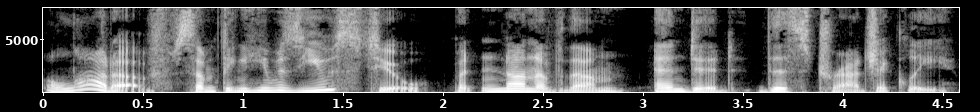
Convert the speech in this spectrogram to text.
a lot of, something he was used to, but none of them ended this tragically.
